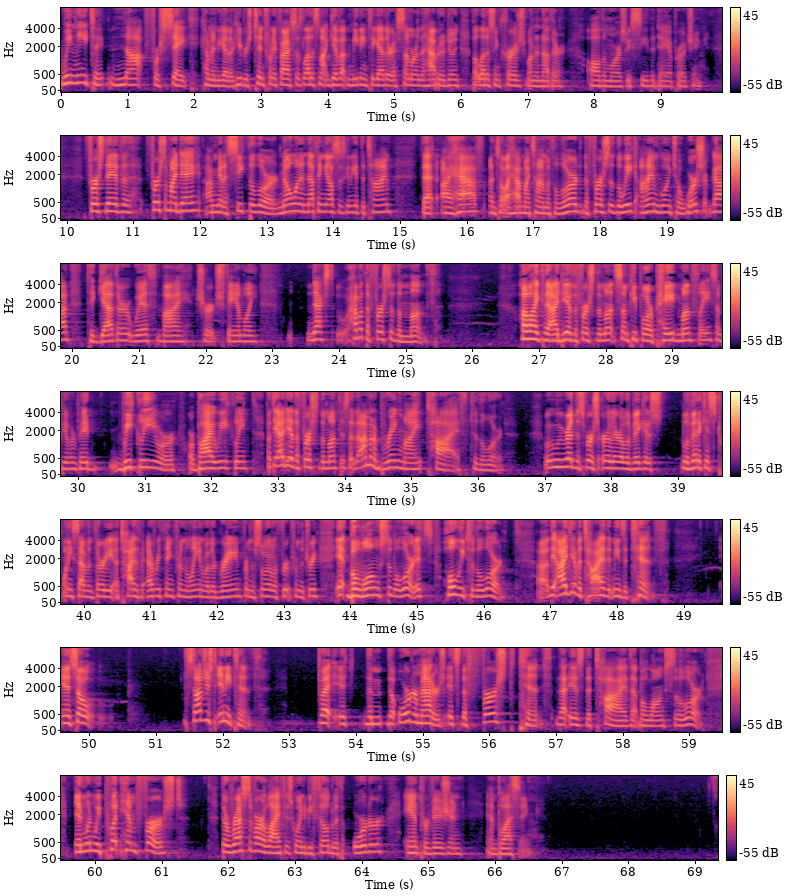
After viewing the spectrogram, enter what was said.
We need to not forsake coming together. Hebrews 10 25 says, Let us not give up meeting together as some are in the habit of doing, but let us encourage one another all the more as we see the day approaching. First day of the first of my day, I'm going to seek the Lord. No one and nothing else is going to get the time that I have until I have my time with the Lord. The first of the week, I am going to worship God together with my church family. Next, how about the first of the month? I like the idea of the first of the month. Some people are paid monthly, some people are paid weekly or, or bi weekly. But the idea of the first of the month is that I'm going to bring my tithe to the Lord. We read this verse earlier, Leviticus, Leviticus 27 30, a tithe of everything from the land, whether grain from the soil or fruit from the tree. It belongs to the Lord, it's holy to the Lord. Uh, the idea of a tithe, it means a tenth. And so it's not just any tenth but it, the, the order matters. It's the first tenth that is the tithe that belongs to the Lord. And when we put Him first, the rest of our life is going to be filled with order and provision and blessing.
